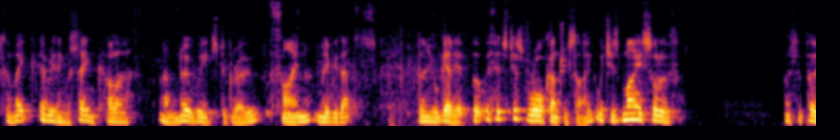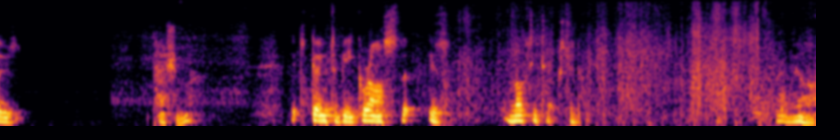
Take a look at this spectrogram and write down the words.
to make everything the same colour and no weeds to grow, fine, maybe that's, then you'll get it. But if it's just raw countryside, which is my sort of, I suppose, passion, it's going to be grass that is multi-textured. There we are.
